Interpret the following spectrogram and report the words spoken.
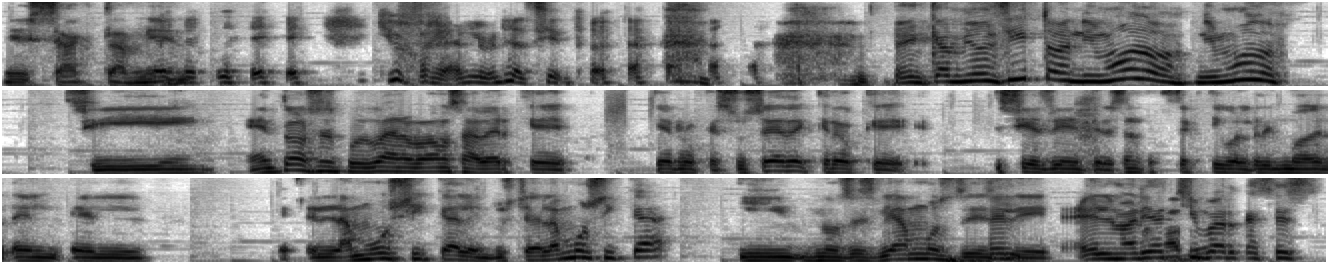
exactamente. Yo pagarle un asiento. En camioncito, ni modo, ni modo. Sí, entonces, pues bueno, vamos a ver qué, qué es lo que sucede. Creo que sí es bien interesante que esté activo el ritmo, el, el- el- la música, la industria de la música, y nos desviamos desde... El, el Mariachi. Vargas es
